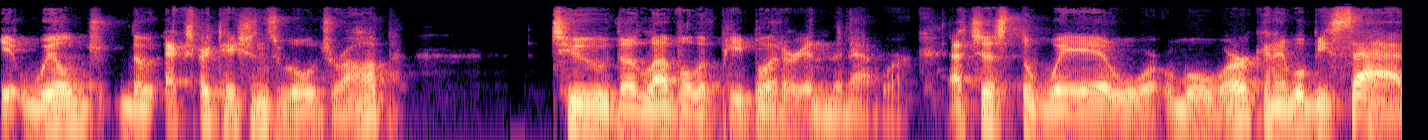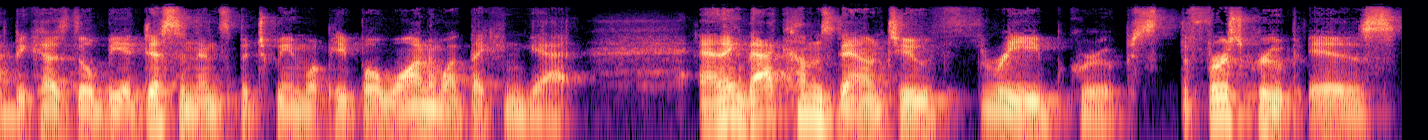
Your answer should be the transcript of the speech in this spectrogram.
it will the expectations will drop to the level of people that are in the network. That's just the way it will work, and it will be sad because there'll be a dissonance between what people want and what they can get. And I think that comes down to three groups. The first group is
